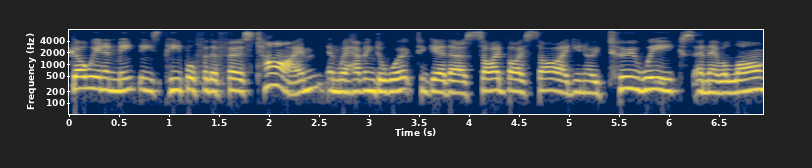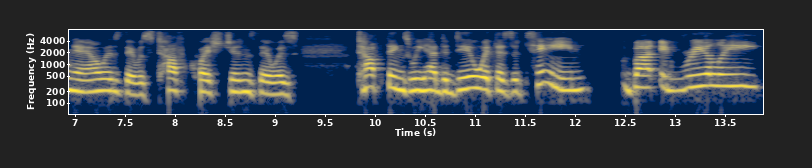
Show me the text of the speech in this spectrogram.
go in and meet these people for the first time, and we're having to work together side by side, you know, two weeks. And there were long hours, there was tough questions, there was tough things we had to deal with as a team. But it really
